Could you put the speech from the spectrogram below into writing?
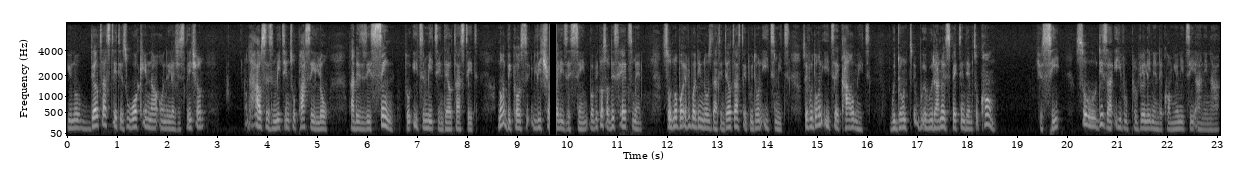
you know, Delta State is working now on the legislation. The House is meeting to pass a law that is a sin to eat meat in Delta State. Not because literally it's a sin, but because of this herdsmen. So nobody, everybody knows that in Delta State we don't eat meat. So if we don't eat a cow meat, we don't we are not expecting them to come. You see? So these are evil prevailing in the community and in our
